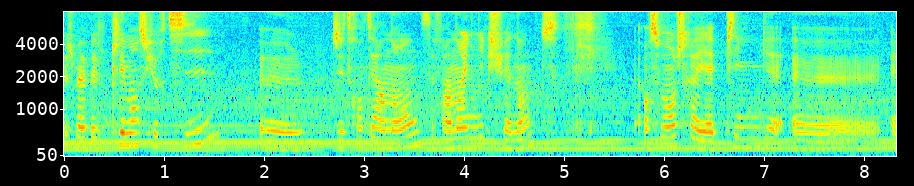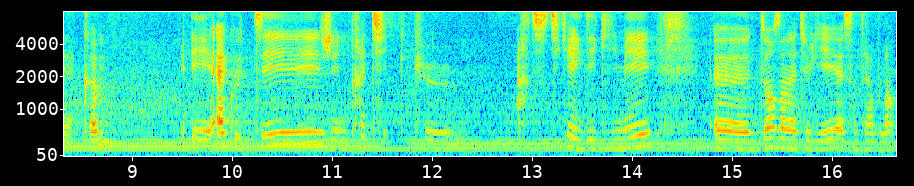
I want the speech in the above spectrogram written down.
Je m'appelle Clémence Curti, euh, j'ai 31 ans, ça fait un an et demi que je suis à Nantes. En ce moment, je travaille à Ping euh, à la com. Et à côté, j'ai une pratique euh, artistique avec des guillemets dans un atelier à Saint-Herblain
